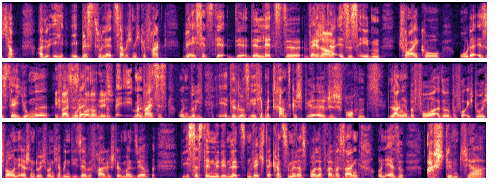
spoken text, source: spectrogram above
Ich habe, also ich, ich, bis zuletzt habe ich mich gefragt, wer ist jetzt der, der, der letzte Wächter? Genau. Ist es eben Trico oder ist es der Junge? Ich weiß es oder, immer noch nicht. Man weiß es und wirklich, das Lustige ich habe mit Trans äh, gesprochen, lange bevor, also bevor ich durch war und er schon durch war und ich habe ihm dieselbe Frage gestellt, meinte so, ja, wie ist das denn mit dem letzten Wächter? Kannst du mir das spoilerfrei was sagen? Und er so, ach stimmt ja.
